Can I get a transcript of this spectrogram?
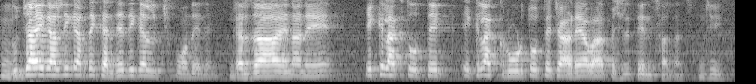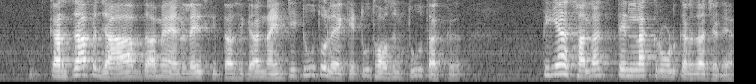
ਦੂਜਾ ਇਹ ਗੱਲ ਨਹੀਂ ਕਰਦੇ ਕਰਜ਼ੇ ਦੀ ਗੱਲ ਛੁਪਾਉਂਦੇ ਨੇ ਕਰਜ਼ਾ ਇਹਨਾਂ ਨੇ 1 ਲੱਖ ਤੋਂ ਉੱਤੇ 1 ਲੱਖ ਕਰੋੜ ਤੋਂ ਉੱਤੇ ਝਾੜਿਆ ਵਾ ਪਿਛਲੇ 3 ਸਾਲਾਂ 'ਚ। ਜੀ। ਕਰਜ਼ਾ ਪੰਜਾਬ ਦਾ ਮੈਂ ਐਨਾਲਾਈਜ਼ ਕੀਤਾ ਸੀਗਾ 92 ਤੋਂ ਲੈ ਕੇ 2002 ਤੱਕ 30 ਸਾਲਾਂ 'ਚ 3 ਲੱਖ ਕਰੋੜ ਕਰਜ਼ਾ ਚੜਿਆ।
